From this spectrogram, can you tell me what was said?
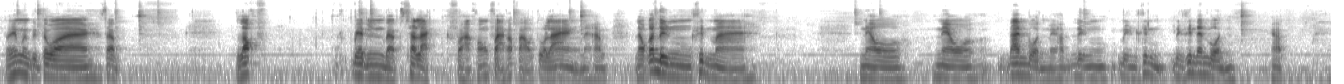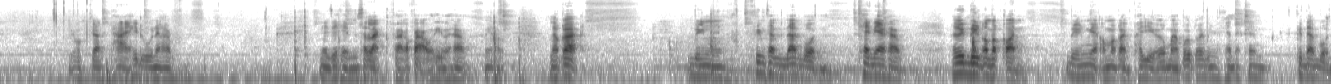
ตัวนี้มันเป็นตัวสับล็อกเป็นแบบสลักฝาของฝากระเป๋าตัวล่างนะครับ เราก็ดึงขึ้นมา แนวแนวด้านบนนะครับ ดึงดึงขึ้นดึงขึ้นด้านบนครับเดี๋ยวผมจะถ่ายให้ดูนะครับเนี่ยจะเห็นสลักฝากระเป๋าเห็นไหมครับนี่ครับ แล้วก็ดึงขึ้นขั้นด้านบนแค่นี้ครับคือดึงออกมาก่อนดึงเนี่ยออกมาก่อนพเยอออกมาปุ๊บแล้วดึงขึ้นขึ้นขึ้นด้านบน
